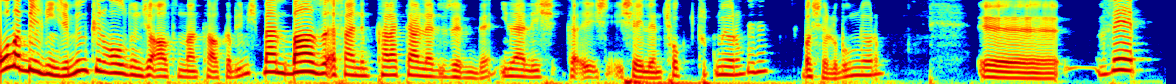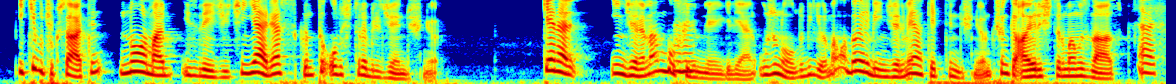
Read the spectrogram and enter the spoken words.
Olabildiğince mümkün olduğunca altından kalkabilmiş. Ben bazı efendim karakterler üzerinde ilerleyiş ş- şeylerini çok tutmuyorum. Hı hı. Başarılı bulmuyorum. E, ve iki buçuk saatin normal izleyici için yer yer sıkıntı oluşturabileceğini düşünüyorum. Genel incelemem bu Hı hı. filmle ilgili yani. Uzun oldu biliyorum ama böyle bir incelemeyi hak ettiğini düşünüyorum. Çünkü ayrıştırmamız lazım. Evet.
